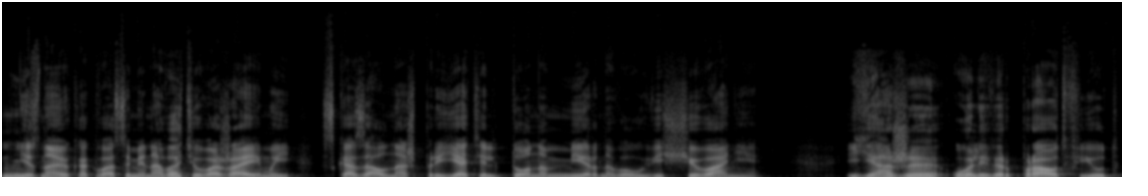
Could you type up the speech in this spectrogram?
«Не знаю, как вас именовать, уважаемый», — сказал наш приятель тоном мирного увещевания. «Я же Оливер Праудфьюд,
